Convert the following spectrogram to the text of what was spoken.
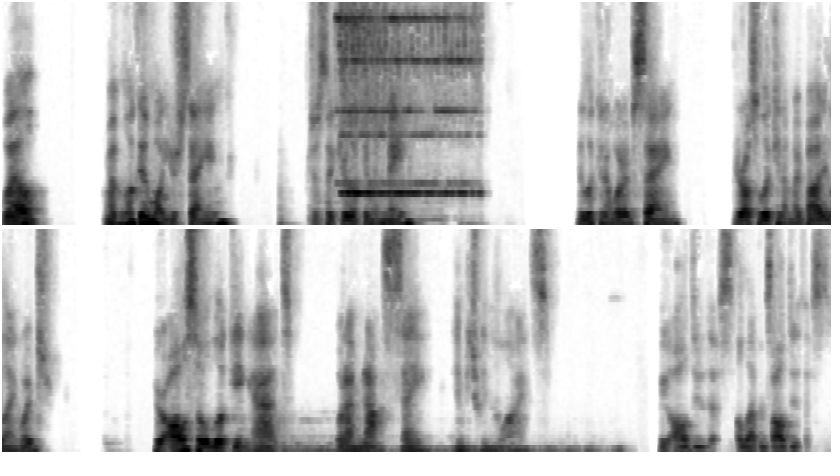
Well, I'm looking at what you're saying, just like you're looking at me. You're looking at what I'm saying. You're also looking at my body language. You're also looking at what I'm not saying in between the lines. We all do this. 11s all do this.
